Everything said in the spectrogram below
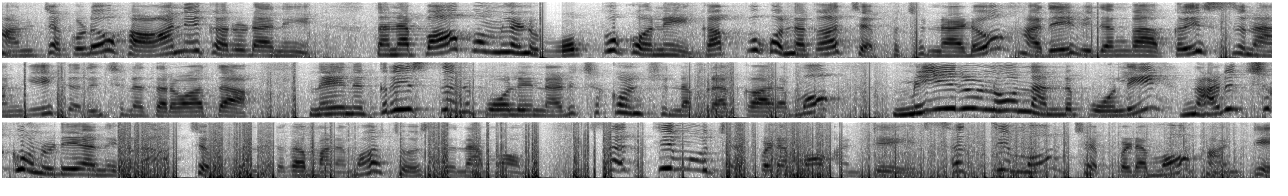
హంతకుడు హానికరుడని తన పాపములను ఒప్పుకొని కప్పుకొనగా చెప్పుచున్నాడు. అదేవిధంగా క్రీస్తును అంగీకరించిన తర్వాత నేను క్రీస్తుని పోలి నడుచుకొంచున్న ప్రకారము మీరును నన్ను పోలి నడుచుకొనుడి అని కూడా చెప్తున్నట్టుగా మనము చూస్తున్నాము. సత్యము చెప్పడము అంటే సత్యము చెప్పడము అంటే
